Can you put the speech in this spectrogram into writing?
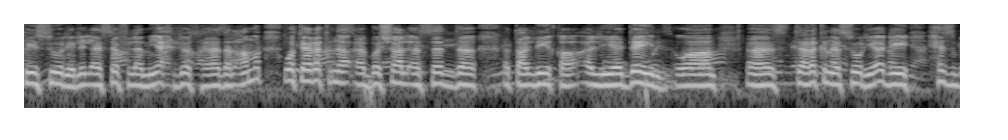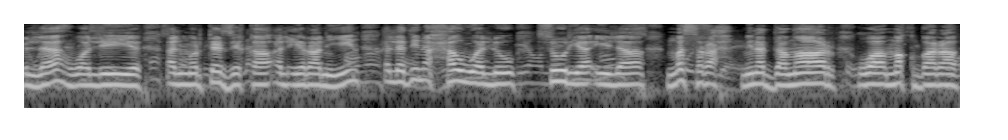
في سوريا. للأسف لم يحدث هذا الأمر وتركنا بشار الأسد طليق اليدين. وتركنا سوريا لحزب الله وللمرتزقة الإيرانيين الذين حولوا سوريا إلى مسرح من الدمار ومقبرة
